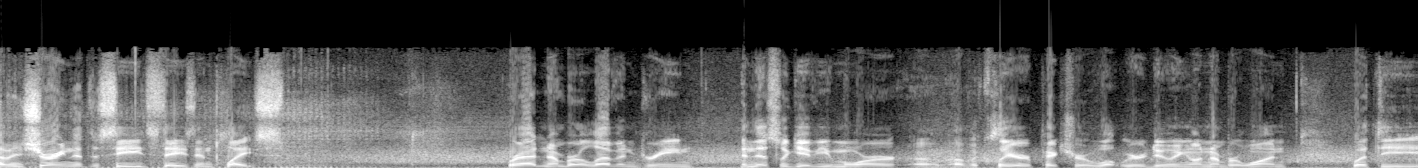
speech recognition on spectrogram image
of ensuring that the seed stays in place. We're at number 11 green, and this will give you more uh, of a clearer picture of what we were doing on number one with the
